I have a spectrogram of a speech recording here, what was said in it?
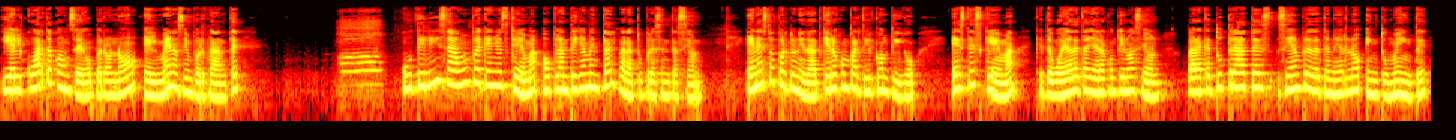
Y el cuarto consejo, pero no el menos importante, utiliza un pequeño esquema o plantilla mental para tu presentación. En esta oportunidad quiero compartir contigo este esquema que te voy a detallar a continuación para que tú trates siempre de tenerlo en tu mente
